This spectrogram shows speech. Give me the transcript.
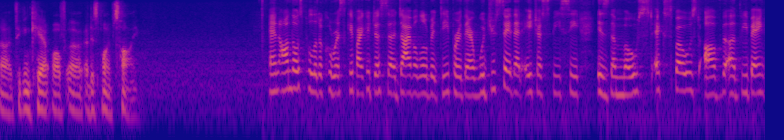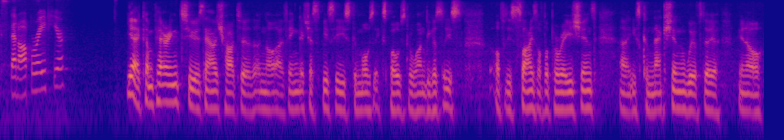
uh, taking care of uh, at this point of time. And on those political risks, if I could just uh, dive a little bit deeper there, would you say that HSBC is the most exposed of the, uh, the banks that operate here? Yeah, comparing to Standard Chartered, no, I think HSBC is the most exposed one because it's of the size of operations, uh, its connection with the you know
